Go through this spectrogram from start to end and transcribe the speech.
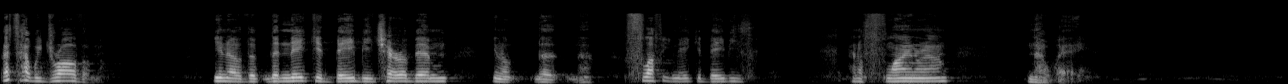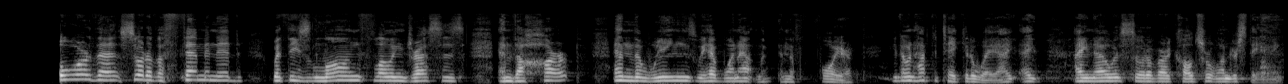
that's how we draw them. You know, the, the naked baby cherubim, you know, the, the fluffy naked babies kind of flying around. No way. Or the sort of effeminate with these long flowing dresses and the harp and the wings. We have one out in the, in the foyer. You don't have to take it away. I, I, I know it's sort of our cultural understanding.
